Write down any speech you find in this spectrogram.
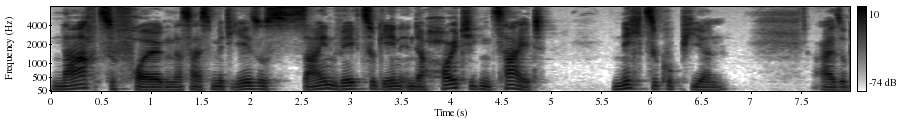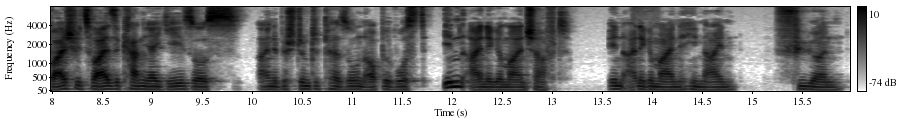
nachzufolgen, das heißt mit Jesus seinen Weg zu gehen in der heutigen Zeit, nicht zu kopieren. Also beispielsweise kann ja Jesus eine bestimmte Person auch bewusst in eine Gemeinschaft, in eine Gemeinde hineinführen.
